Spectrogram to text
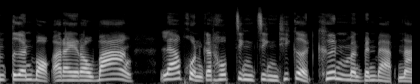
ำเตือนบอกอะไรเราบ้าง แล้วผลกระทบจริง ๆ ที่เกิดขึ้นมันเป็นแบบไหน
